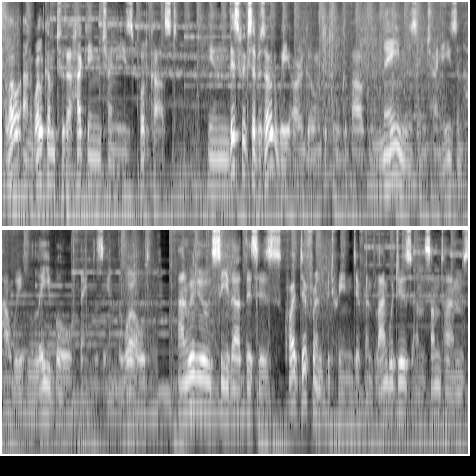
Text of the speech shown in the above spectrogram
Hello and welcome to the Hacking Chinese podcast. In this week's episode, we are going to talk about names in Chinese and how we label things in the world. And we will see that this is quite different between different languages, and sometimes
